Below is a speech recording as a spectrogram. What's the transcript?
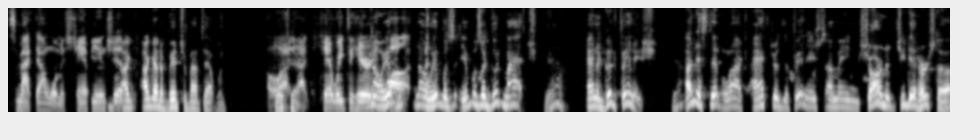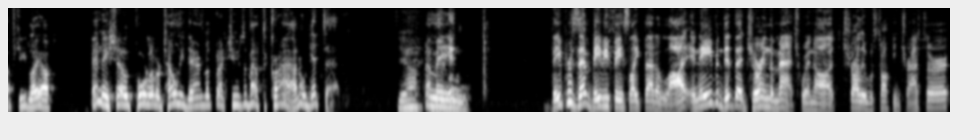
SmackDown Women's Championship. I, I got a bitch about that one. oh, I. I can't wait to hear No, it. it, Uh, no, it was it was a good match Yeah. and a good finish. Yeah. I just didn't like after the finish. I mean, Charlotte, she did her stuff. She left, and they showed poor little Toni there and looked like she was about to cry. I don't get that. Yeah. I mean, they present babyface like that a lot, and they even did that during the match when uh Charlotte was talking trash to her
